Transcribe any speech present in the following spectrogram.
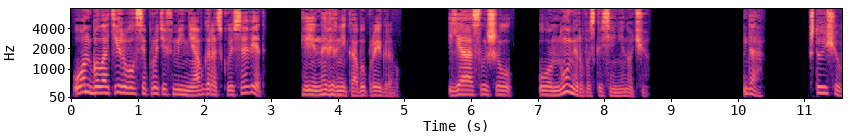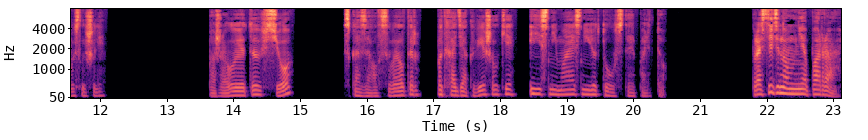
Он баллотировался против меня в городской совет и наверняка бы проиграл. Я слышал, он умер в воскресенье ночью. Да. Что еще вы слышали? Пожалуй, это все, сказал Свелтер, подходя к вешалке и снимая с нее толстое пальто. Простите, но мне пора.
